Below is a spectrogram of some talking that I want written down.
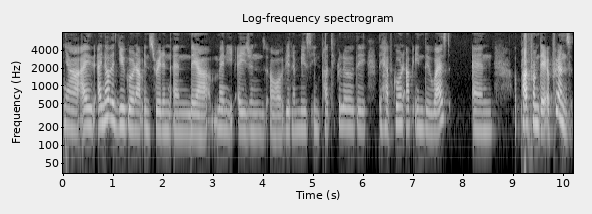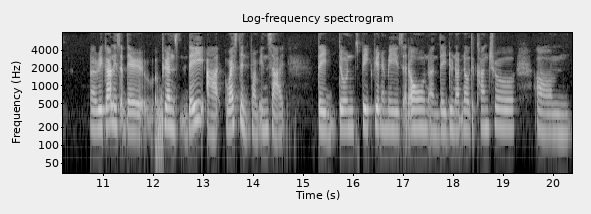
Yeah, I, I know that you grown up in Sweden, and there are many Asians or Vietnamese in particular. They they have grown up in the West, and apart from their appearance, uh, regardless of their appearance, they are Western from inside. They don't speak Vietnamese at all, and they do not know the culture. Um,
